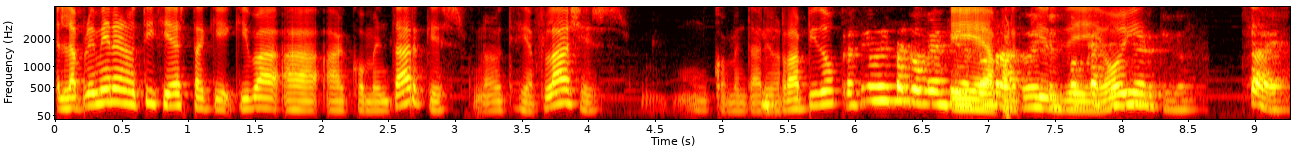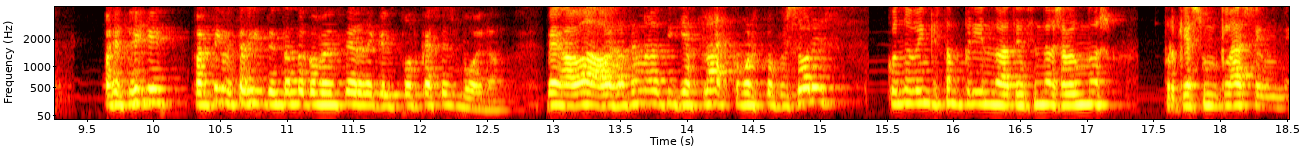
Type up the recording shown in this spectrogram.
la primera noticia esta que, que iba a, a comentar, que es una noticia flash, es un comentario rápido. Me está convenciendo Eh, a rato de que partir el de podcast hoy- es divertido. ¿Sabes? Parece que, parece que me estás intentando convencer de que el podcast es bueno. Venga, va, vamos a hacer una noticia flash como los profesores cuando ven que están perdiendo la atención de los alumnos porque es un clase un,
